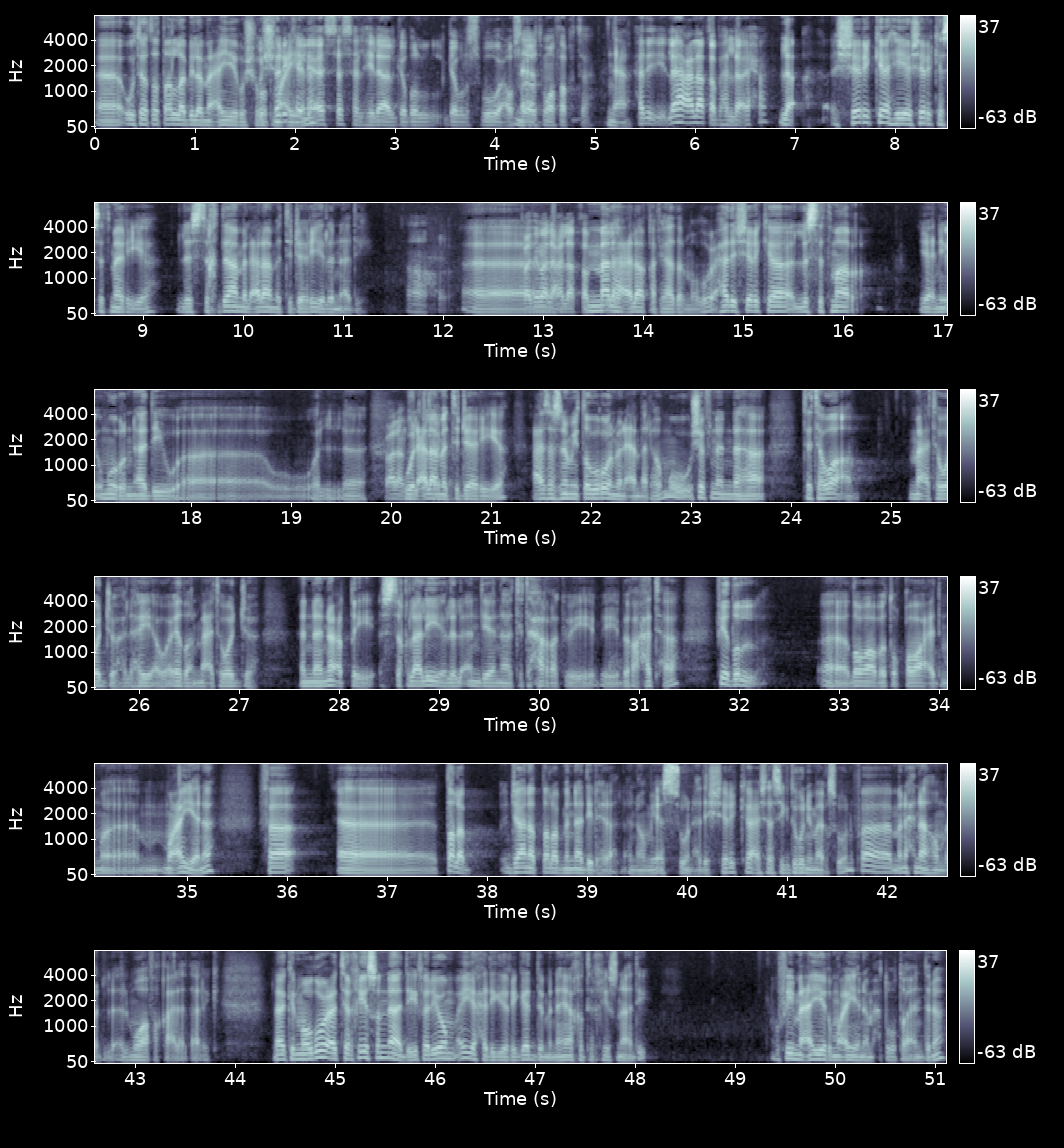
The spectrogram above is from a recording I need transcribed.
آه وتتطلب إلى معايير وشروط معينه الشركة اللي اسسها الهلال قبل قبل أسبوع أو صدرت نعم. موافقته نعم هذه لها علاقة بهاللائحة؟ لا الشركة هي شركة استثمارية لاستخدام العلامة التجارية للنادي آه, آه ما لها علاقة ما لها علاقة في هذا الموضوع. هذه الشركة الاستثمار يعني أمور النادي و... وال... والعلامة التجارية. على أساس أنهم يطورون من عملهم وشفنا أنها تتواءم مع توجه الهيئة وأيضا مع توجه أن نعطي استقلالية للأندية أنها تتحرك براحتها في ظل آه، ضوابط وقواعد معينة. ف آه، طلب جانا الطلب من نادي الهلال أنهم يأسسون هذه الشركة على أساس يقدرون يمارسون فمنحناهم الموافقة على ذلك. لكن موضوع ترخيص النادي فاليوم أي أحد يقدر يقدم إنه يأخذ ترخيص نادي؟ وفي معايير معينة محطوطة عندنا.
